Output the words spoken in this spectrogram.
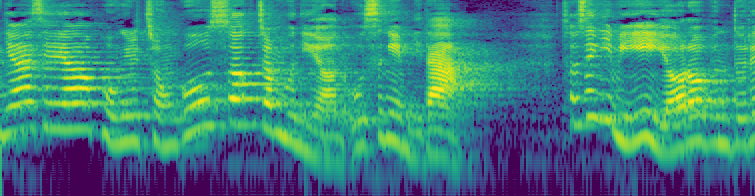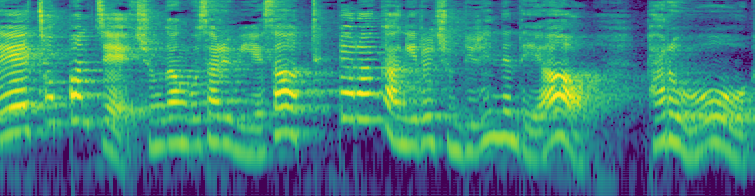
안녕하세요. 봉일천고 수학 전문위원 오승혜입니다. 선생님이 여러분들의 첫 번째 중간고사를 위해서 특별한 강의를 준비를 했는데요. 바로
